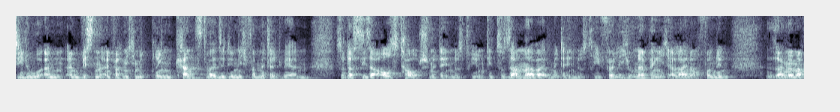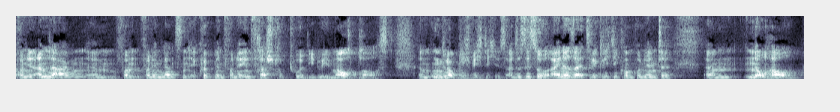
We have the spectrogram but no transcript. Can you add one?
die du an, an Wissen einfach nicht mitbringen kannst, weil sie dir nicht vermittelt werden, sodass dieser Austausch mit der Industrie und die Zusammenarbeit mit der Industrie völlig unabhängig alleine auch von den sagen wir mal, von den Anlagen, ähm, von, von dem ganzen Equipment, von der Infrastruktur, die du eben auch brauchst, ähm, unglaublich wichtig ist. Also es ist so einerseits wirklich die Komponente ähm, Know-how,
